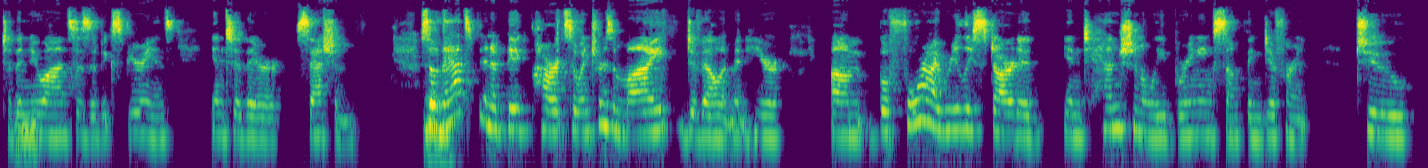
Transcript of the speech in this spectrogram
to the mm-hmm. nuances of experience into their session. So mm-hmm. that's been a big part. So, in terms of my development here, um, before I really started intentionally bringing something different to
